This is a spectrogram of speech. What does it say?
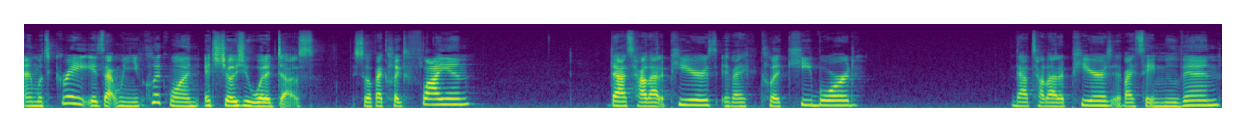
And what's great is that when you click one, it shows you what it does. So if I clicked fly in, that's how that appears. If I click keyboard, that's how that appears. If I say move in,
